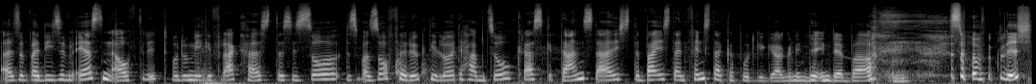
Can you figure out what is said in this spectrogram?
Also bei diesem ersten Auftritt, wo du mir gefragt hast, das ist so, das war so verrückt, die Leute haben so krass getanzt, da ist, dabei ist ein Fenster kaputt gegangen in der, in der Bar. das war wirklich.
